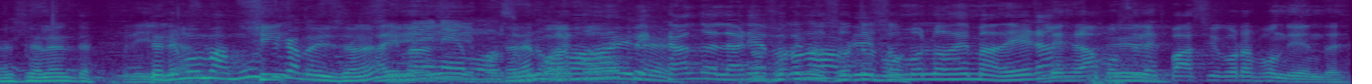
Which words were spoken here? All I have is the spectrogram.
Excelente. Brillante. Tenemos más música, me dicen, ¿eh? Más. Tenemos. Tenemos más Estamos baile. despejando el área porque nos nosotros abrimos. somos los de madera. Les damos Sí. el espacio correspondiente.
